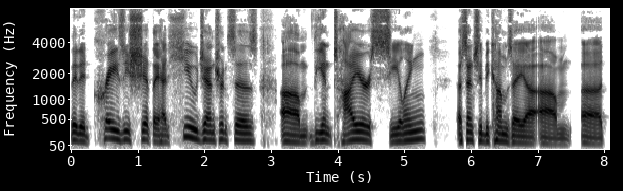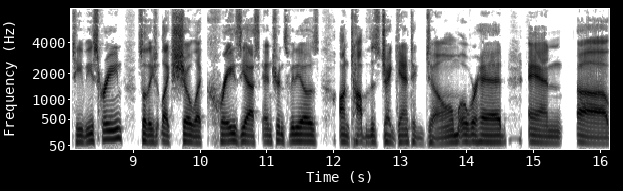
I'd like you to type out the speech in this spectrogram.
They did crazy shit. They had huge entrances. Um, the entire ceiling essentially becomes a uh, um, TV screen. So they like show like crazy ass entrance videos on top of this gigantic dome overhead and uh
